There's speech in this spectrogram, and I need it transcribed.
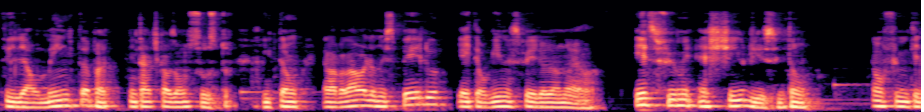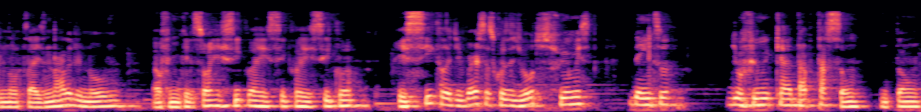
trilha aumenta para tentar te causar um susto. Então, ela vai lá, olha no espelho, e aí tem alguém no espelho olhando ela. Esse filme é cheio disso, então é um filme que ele não traz nada de novo. É um filme que ele só recicla, recicla, recicla, recicla diversas coisas de outros filmes dentro de um filme que é adaptação. Então,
